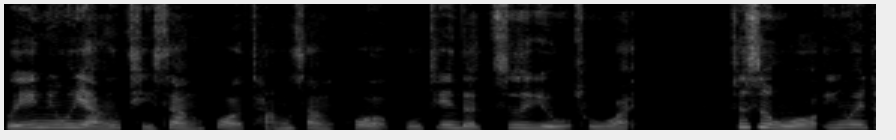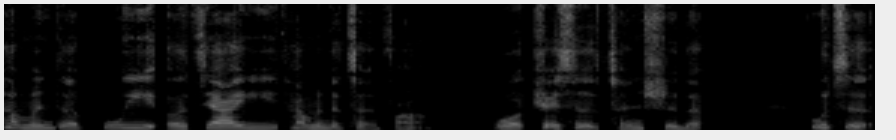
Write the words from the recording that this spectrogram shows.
唯牛羊体上或肠上或骨间的脂油除外。”这是我因为他们的不义而加以他们的惩罚，我却是诚实的。故此，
